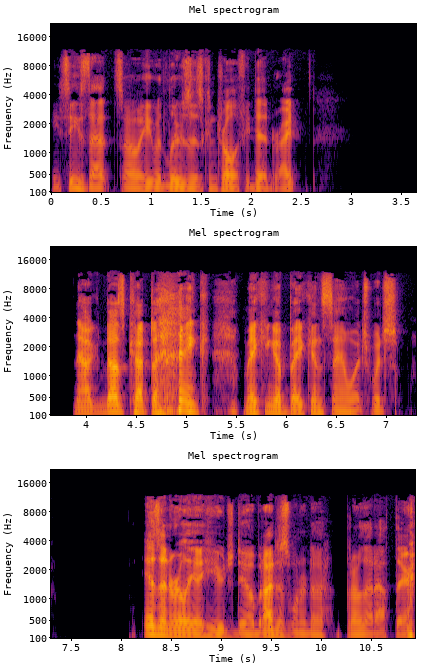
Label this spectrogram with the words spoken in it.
he sees that. So he would lose his control if he did, right? Now, it does cut to Hank making a bacon sandwich, which isn't really a huge deal, but I just wanted to throw that out there.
